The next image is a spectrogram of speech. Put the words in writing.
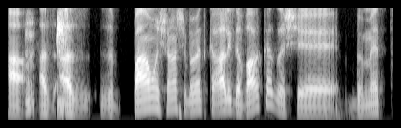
אה, אז, אז זו פעם ראשונה שבאמת קרה לי דבר כזה, שבאמת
